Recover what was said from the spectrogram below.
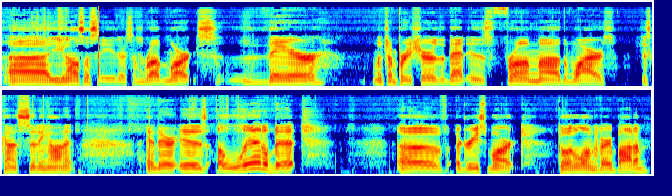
Uh, you can also see there's some rub marks there which I'm pretty sure that that is from uh, the wires, just kind of sitting on it. And there is a little bit of a grease mark going along the very bottom.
